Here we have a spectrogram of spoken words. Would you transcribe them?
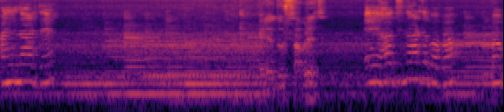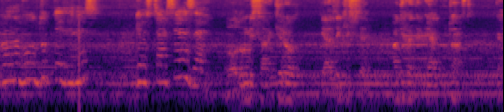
Hani nerede? Hele dur sabret. E hadi nerede baba? Babamı bulduk dediniz. Göstersenize. Oğlum bir sakin ol. Geldik işte. Hadi hadi gel bu taraftan. Gel.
